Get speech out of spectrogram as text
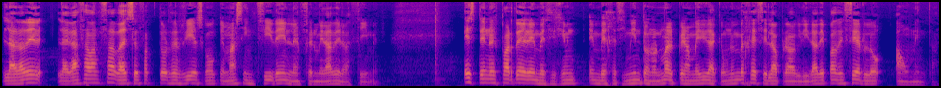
la edad, la edad avanzada es el factor de riesgo que más incide en la enfermedad del Alzheimer. Este no es parte del envejecimiento normal, pero a medida que uno envejece la probabilidad de padecerlo aumenta.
